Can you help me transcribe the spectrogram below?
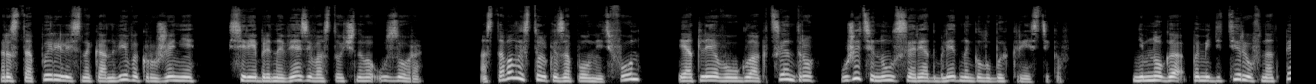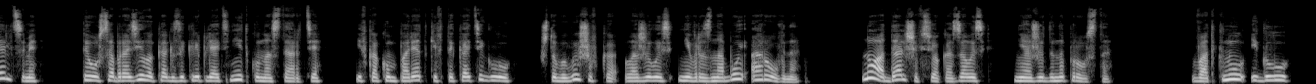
растопырились на конве в окружении серебряной вязи восточного узора. Оставалось только заполнить фон, и от левого угла к центру уже тянулся ряд бледно-голубых крестиков. Немного помедитировав над пяльцами, Тео сообразила, как закреплять нитку на старте и в каком порядке втыкать иглу, чтобы вышивка ложилась не в разнобой, а ровно. Ну а дальше все оказалось неожиданно просто. Воткнул иглу,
